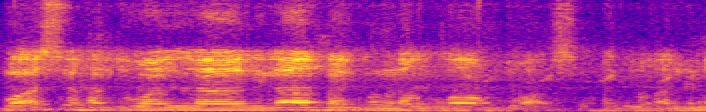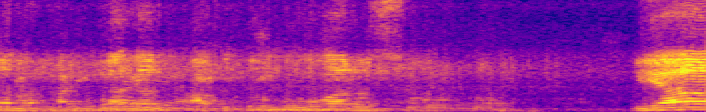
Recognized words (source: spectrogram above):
وأشهد أن لا إله إلا الله وأشهد أن محمدا عبده ورسوله. يا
